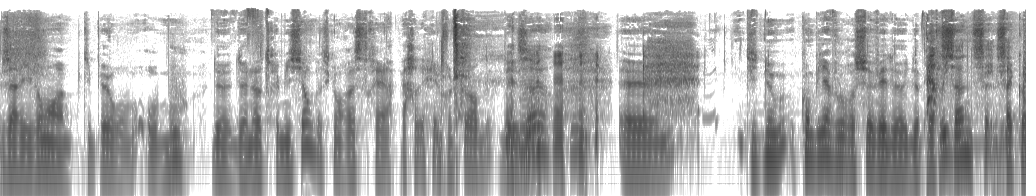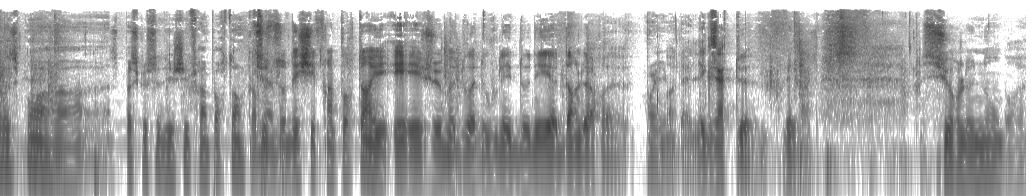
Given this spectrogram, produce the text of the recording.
Nous arrivons un petit peu au, au bout de, de notre émission, parce qu'on resterait à parler encore des heures. Euh, Dites-nous, combien vous recevez de, de Ah oui, personnes ça, correspond à... Parce que c'est des chiffres importants quand Ce même. sont des chiffres importants et, et je me dois de vous les donner dans leur euh, Oui. l'exact sur le nombre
